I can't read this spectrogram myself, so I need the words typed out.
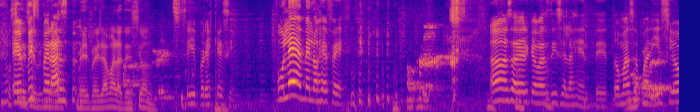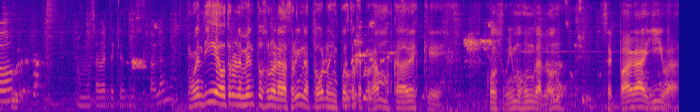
No sé en si vísperas. Me, me llama la atención. Sí, pero es que sí. Fulémelo, jefe. Vamos a ver qué más dice la gente. Tomás Aparicio. Vamos a ver de qué nos está hablando. Buen día, otro elemento sobre la gasolina, todos los impuestos que pagamos cada vez que consumimos un galón. Se paga IVA,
